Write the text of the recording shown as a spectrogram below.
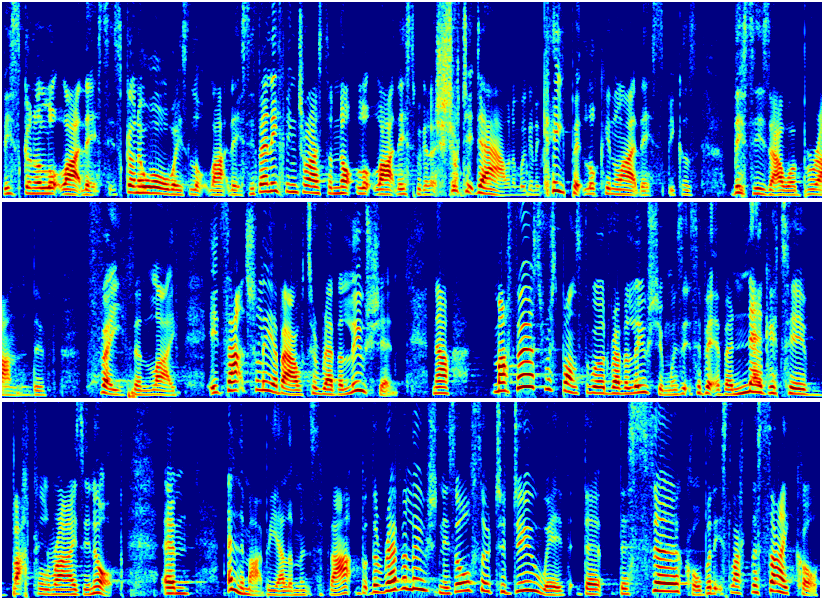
it's going to look like this. It's going to always look like this. If anything tries to not look like this, we're going to shut it down and we're going to keep it looking like this because this is our brand of faith and life. It's actually about a revolution. Now, my first response to the word revolution was it's a bit of a negative battle rising up. Um, and there might be elements of that, but the revolution is also to do with the, the circle, but it's like the cycle.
